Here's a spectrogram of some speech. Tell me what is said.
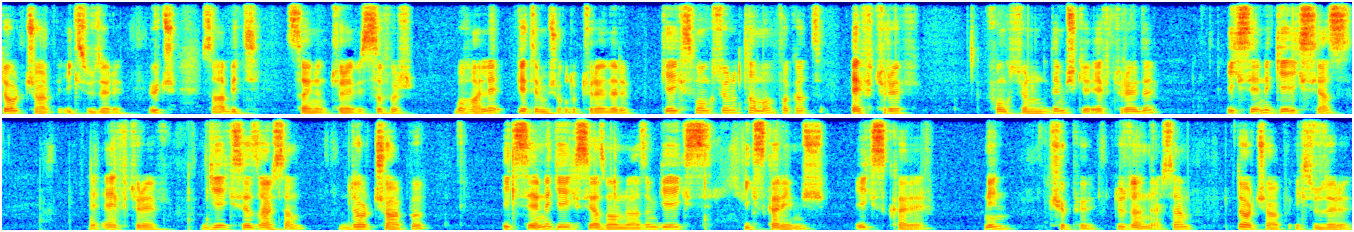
4 çarpı x üzeri 3 sabit sayının türevi 0. Bu hale getirmiş olduk türevleri. gx fonksiyonu tamam fakat f türev fonksiyonunda demiş ki f türevde x yerine gx yaz. E, f türev gx yazarsam 4 çarpı x yerine gx yazmam lazım. gx x kareymiş. x karenin küpü düzenlersem 4 çarpı x üzeri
